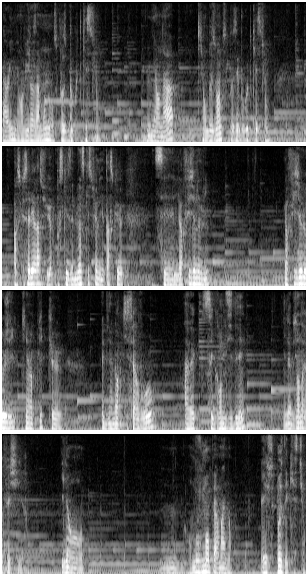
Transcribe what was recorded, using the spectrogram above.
Bah oui, mais on vit dans un monde où on se pose beaucoup de questions. Il y en a qui ont besoin de se poser beaucoup de questions. Parce que ça les rassure, parce qu'ils aiment bien se questionner, parce que c'est leur physionomie, leur physiologie qui implique que eh bien, leur petit cerveau, avec ses grandes idées, il a besoin de réfléchir. Il est en, en mouvement permanent. Et il se pose des questions.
